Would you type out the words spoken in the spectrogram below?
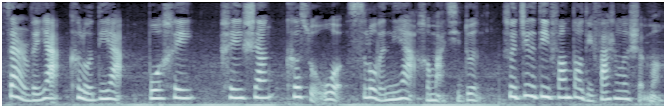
塞尔维亚、克罗地亚、波黑、黑山、科索沃、斯洛文尼亚和马其顿。所以这个地方到底发生了什么？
